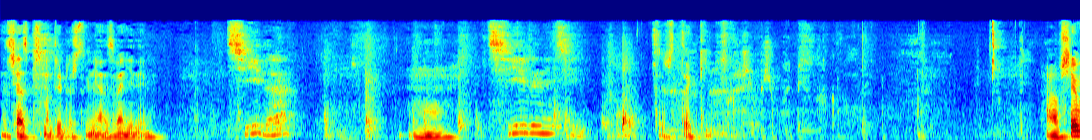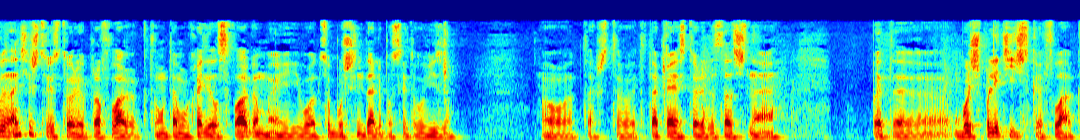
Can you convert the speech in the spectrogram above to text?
Сейчас посмотрю, потому что меня звонили. Ти, да? Ти или не ти? Это же такие... А вообще, вы знаете, что история про флага? Кто он там выходил с флагом, и его отцу больше не дали после этого визу. Вот, так что это такая история достаточно... Это больше политическая флаг.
